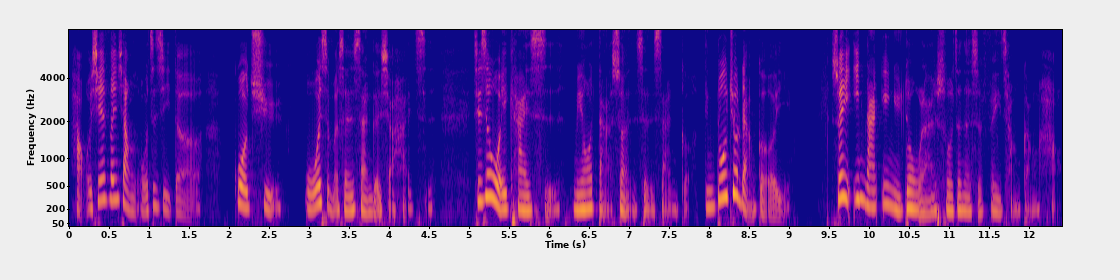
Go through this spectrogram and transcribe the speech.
好，我先分享我自己的过去，我为什么生三个小孩子？其实我一开始没有打算生三个，顶多就两个而已。所以一男一女对我来说真的是非常刚好。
